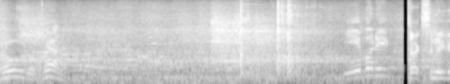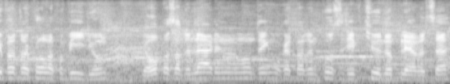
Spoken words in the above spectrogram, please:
Roligt, men. Yeah, buddy. Tack så mycket för att du har kollat på videon. Jag hoppas att du lärde dig någonting och att du hade en positiv, kul upplevelse.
